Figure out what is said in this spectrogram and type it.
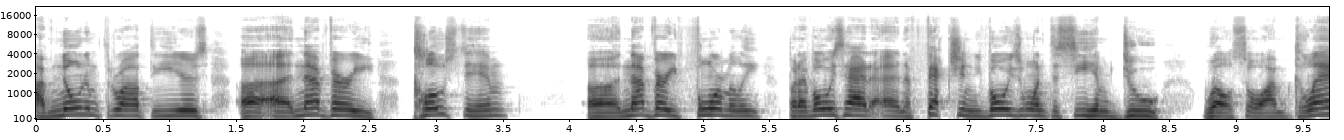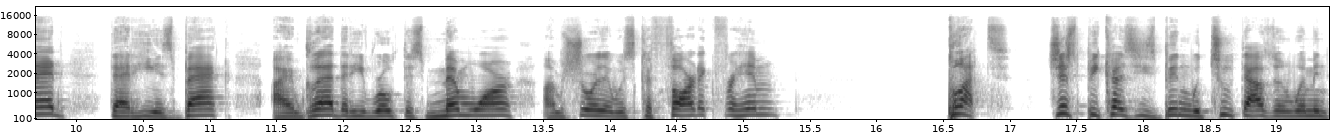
I've known him throughout the years, uh, uh, not very close to him, uh, not very formally, but I've always had an affection. You've always wanted to see him do well. So I'm glad that he is back. I am glad that he wrote this memoir. I'm sure it was cathartic for him. But just because he's been with 2,000 women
